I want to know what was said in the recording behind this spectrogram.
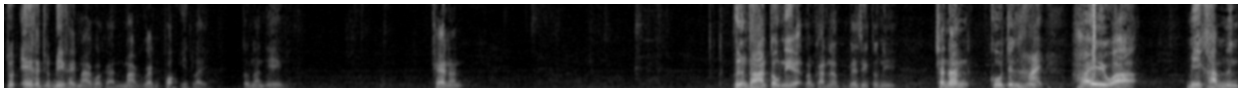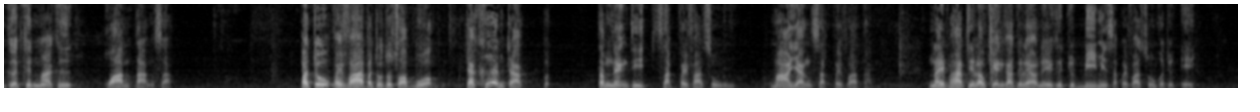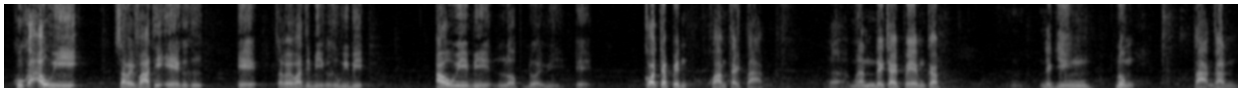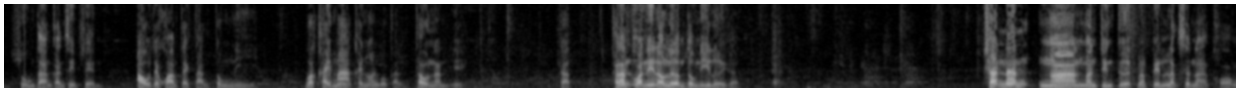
จุด A กับจุด B ใครมากกว่ากัน มากกว่ากัน เพราะเหตุอะไรตรงนั้นเอง แค่นั้น พื้นฐานตรงนี้สำคัญนะเบสิกตรงนี้ ฉะนั้นครูจึงให้ให้ว่ามีคำหนึ่งเกิดขึ้นมาคือความต่างศักย์ประจุไฟฟ้าประจุทดสอบบวก จะเคลื่อนจากตำแหน่งที่ศักย์ไฟฟ้าสูง มายังศักย์ไฟฟ้าต่ำ ในภาพที่เราเขียนคราวที่แล้วนี่คือจุด B มีศักย์ไฟฟ้าสูงกว่าจุด A ครูก็เอา V ศักย์ไฟฟ้าที่ A ก็คือ A ศักย์ไฟฟ้าที่ B ก็คือ VB เอา VB ลบด้วย VA ก็จะเป็นความแตกต่างเอ่อเหมือนเด็กชายเปรมกับเด็กหญิงลุ่งต่างกันสูงต่างกันสิบเซน เอาแต่ความแตกต่างตรงนี้ ว่าใครมากใครน้อยกว่ากัน เท่านั้นเองครับฉะนั้นวันนี้เราเริ่มตรงนี้เลยครับฉะนั้นงานมันจึงเกิดมาเป็นลักษณะของ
